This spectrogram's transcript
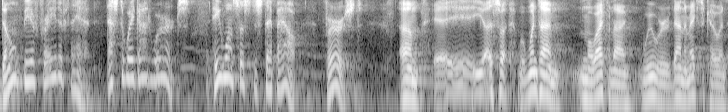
Don't be afraid of that. That's the way God works. He wants us to step out first. Um, eh, so one time, my wife and I, we were down in Mexico, and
